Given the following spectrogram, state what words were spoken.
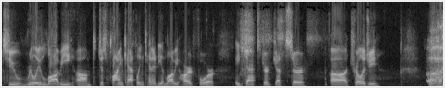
to really lobby um, to just find Kathleen Kennedy and lobby hard for a Dexter Jettster uh, trilogy? Uh,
